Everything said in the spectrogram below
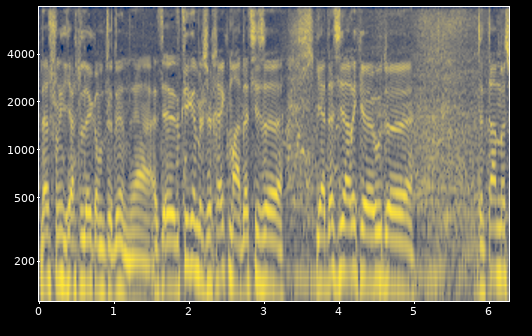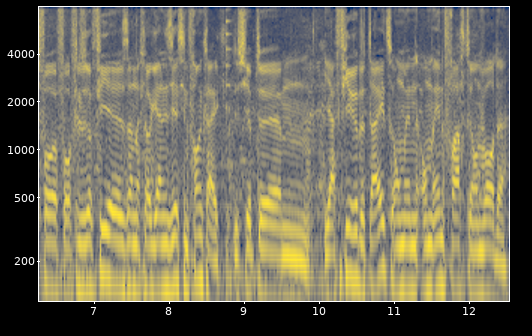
dat vond ik echt leuk om te doen. Ja. Het, het klinkt een beetje gek, maar dat is, ja, dat is eigenlijk hoe de, tentamens voor, voor filosofie eh, zijn georganiseerd in Frankrijk. Dus je hebt ehm, ja, vier uur de tijd om, in, om één vraag te antwoorden.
